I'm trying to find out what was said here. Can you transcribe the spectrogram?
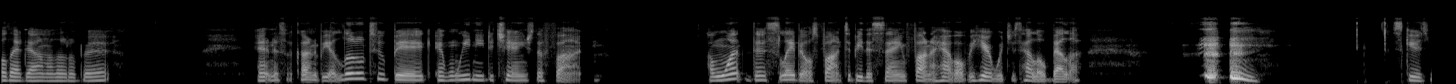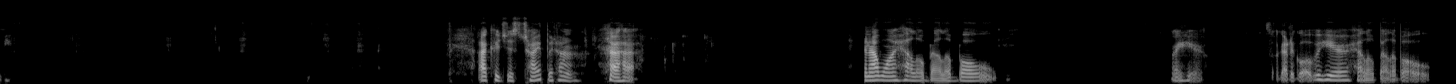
Pull that down a little bit. And it's going to be a little too big and we need to change the font. I want the sleigh bells font to be the same font I have over here, which is Hello Bella. Excuse me. I could just type it, huh? and I want Hello Bella bold right here. So I got to go over here, Hello Bella bold.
